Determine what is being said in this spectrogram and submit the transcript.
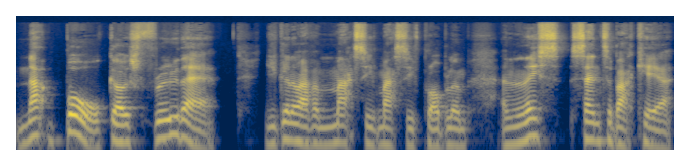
and that ball goes through there, you're going to have a massive, massive problem. And this centre back here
